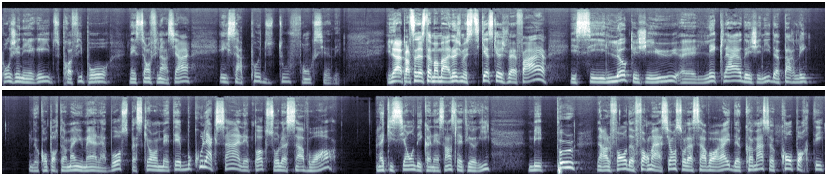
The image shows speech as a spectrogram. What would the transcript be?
pour générer du profit pour l'institution financière et ça n'a pas du tout fonctionné. Et là, à partir de ce moment-là, je me suis dit, qu'est-ce que je vais faire? Et c'est là que j'ai eu euh, l'éclair de génie de parler de comportement humain à la bourse parce qu'on mettait beaucoup l'accent à l'époque sur le savoir, l'acquisition des connaissances, la théorie, mais peu dans le fond, de formation sur le savoir-être, de comment se comporter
